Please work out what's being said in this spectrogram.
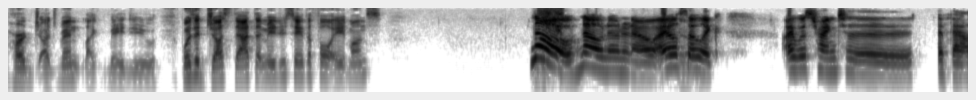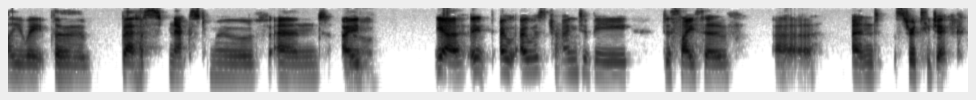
her judgment, like made you. Was it just that that made you say the full eight months? No, no, no, no, no. I also Yeah. like I was trying to evaluate the best next move and I yeah. yeah, it, I I was trying to be decisive uh, and strategic,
